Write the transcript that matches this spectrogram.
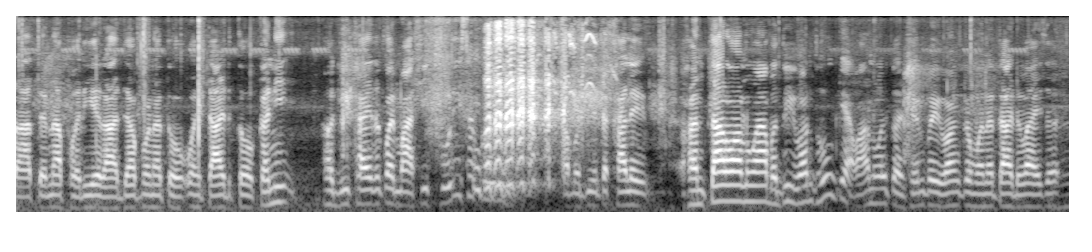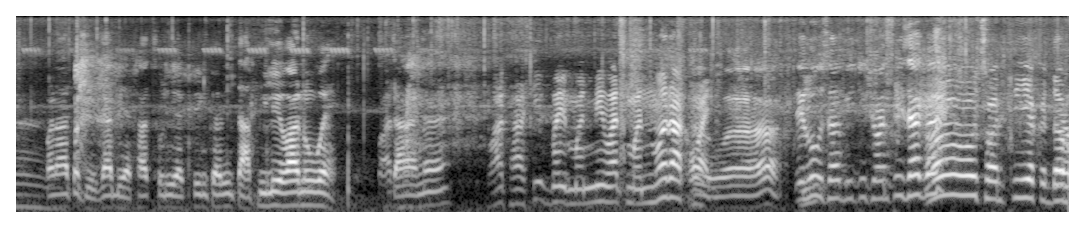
રાતે ના ફરીએ રાજા પણ હતો કોઈ ટાટ તો કની હગી થાય તો કોઈ માસી છોડી શકો? આ બધી તો ખાલી હંતાળવાનું આ બધું ઈવાન થોડું કહેવાનું હોય કરશે ભાઈ ઈવાન કે મને ટાટ વાય છે. પણ આ તો ભેગા બેઠા થોડી એક્ટિંગ કરી તાપી લેવાનું હોય. તાને વાત હાશી ભાઈ મનની વાત મનમાં રાખવાય એવું છે બીજી શાંતિ છે કે? શાંતિ એકદમ.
